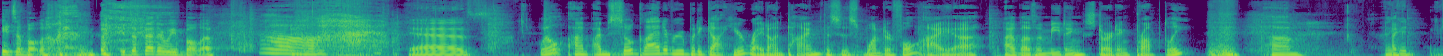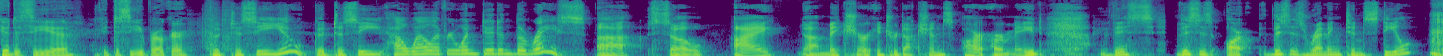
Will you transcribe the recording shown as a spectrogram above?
It's a bolo. it's a feather weave bolo. Oh. Yes. Well, I'm I'm so glad everybody got here right on time. This is wonderful. I uh I love a meeting starting promptly. Um, Good, good to see you. Good to see you, broker. Good to see you. Good to see how well everyone did in the race. Uh so I uh, make sure introductions are are made. This this is our this is Remington Steele.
